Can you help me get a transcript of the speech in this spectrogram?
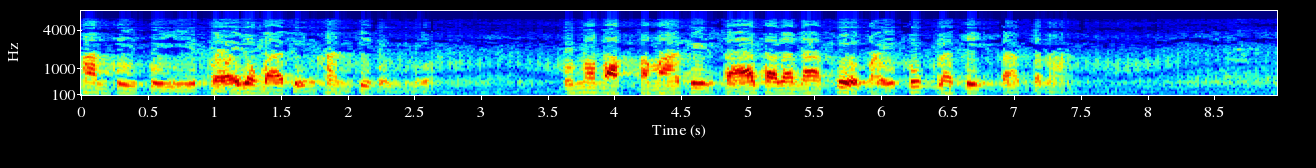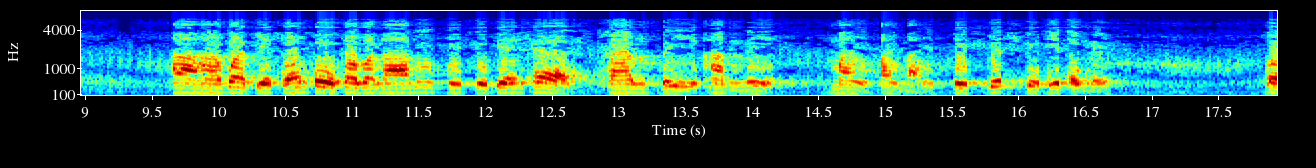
ขั้นที่สี่ถอยลงมาถึงขั้นที่หนึ่งเนี่ย เป็นระดับสมาธิสาธารณะเพื่อไปทุกละทิศาสนา ถ้าหากว่าจิตของผู้ภาวนานี่ติดอยู่เพียงแค่ฌานสี่ขั้นนี่ไม่ไปไหนติดยึดอยู่ที่ตรงนี้ ก็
